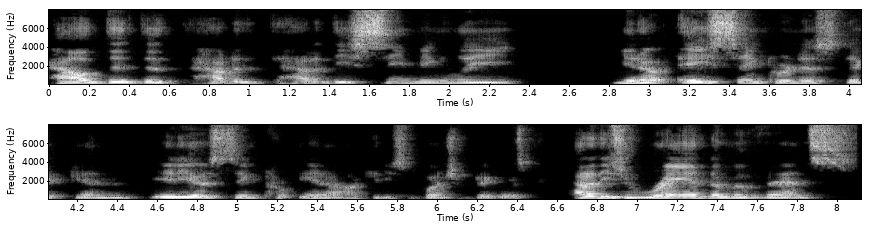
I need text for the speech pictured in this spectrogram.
How did the, how did, how did these seemingly you know, asynchronistic and idiosyncratic, you know, I could use a bunch of big words. How do these random events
